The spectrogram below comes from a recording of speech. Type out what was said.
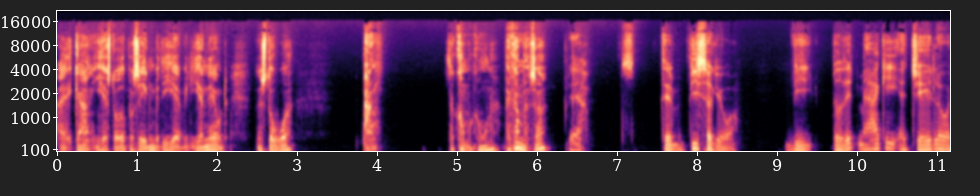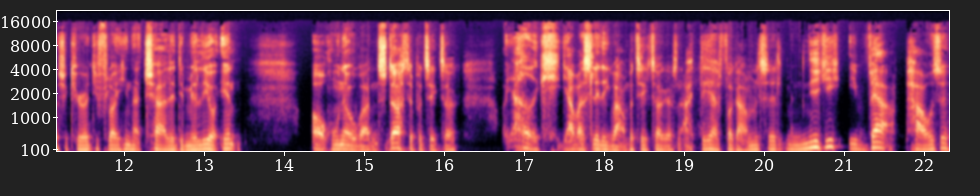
er i gang, I har stået på scenen med de her, vi lige har nævnt, den store, bang, så kommer corona. Hvad gør man så? Ja. Det vi så gjorde. Vi blev lidt mærke i, at J-Lo og Shakira, de fløj hende her Charlie D'Amelio ind, og hun er jo var den største på TikTok. Og jeg, havde ikke, jeg var slet ikke varm på TikTok. Jeg var sådan, det er jeg for gammel til. Men Nikki, i hver pause,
